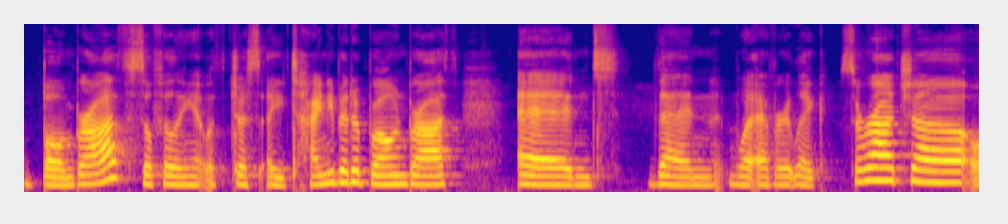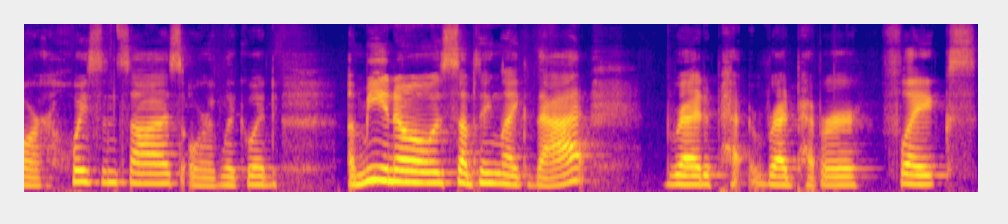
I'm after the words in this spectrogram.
bone broth. So filling it with just a tiny bit of bone broth and then whatever like sriracha or hoisin sauce or liquid aminos, something like that. Red pe- red pepper flakes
